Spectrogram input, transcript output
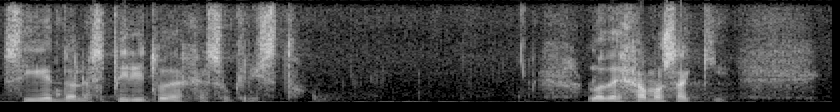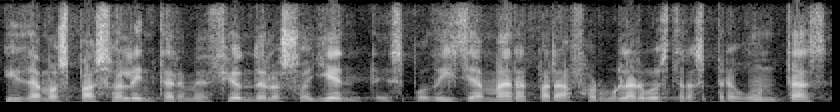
siguiendo el espíritu de Jesucristo. Lo dejamos aquí y damos paso a la intervención de los oyentes. Podéis llamar para formular vuestras preguntas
